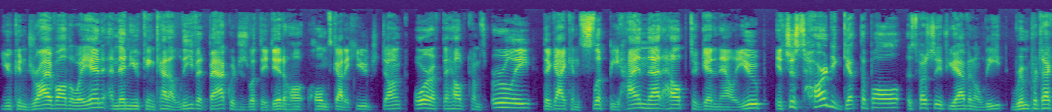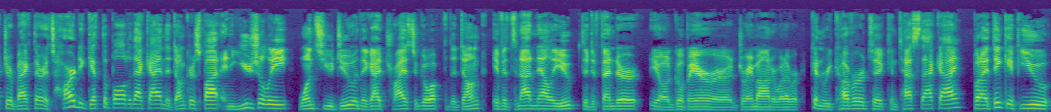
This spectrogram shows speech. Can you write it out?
you can drive all the way in and then you can kind of leave it back, which is what they did. Holmes got a huge dunk. Or if the help comes early, the guy can slip behind that help to get an alley oop. It's just hard to get the ball, especially if you have an elite rim protector back there. It's hard to get the ball to that guy in the dunker spot. And usually, once you do, and the guy tries to go up for the dunk, if it's not an alley oop, the defender, you know, a Gobert or a Draymond or whatever, can recover to contest that guy. But I think if you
